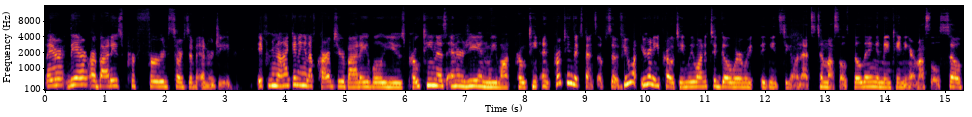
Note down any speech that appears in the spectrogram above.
they're they're our body's preferred source of energy. If you're not getting enough carbs, your body will use protein as energy, and we want protein. And protein's expensive, so if you want, you're going to eat protein. We want it to go where we, it needs to go, and that's to muscles, building and maintaining our muscles. So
